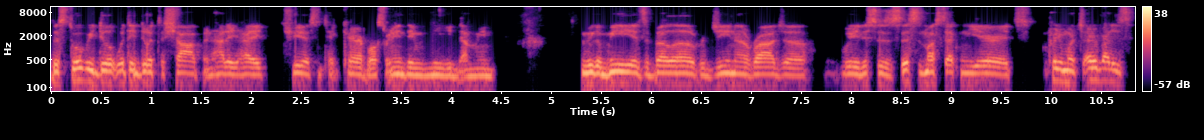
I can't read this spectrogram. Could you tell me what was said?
this what we do, what they do at the shop, and how they how they treat us and take care of us or anything we need. I mean, we got me, Isabella, Regina, Rajah. We this is this is my second year. It's pretty much everybody's.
